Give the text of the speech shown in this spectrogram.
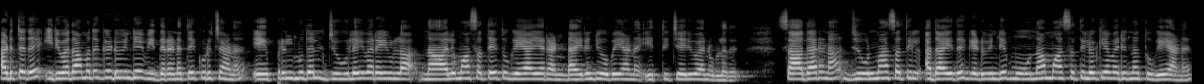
അടുത്തത് ഇരുപതാമത് ഗഡുവിന്റെ വിതരണത്തെക്കുറിച്ചാണ് ഏപ്രിൽ മുതൽ ജൂലൈ വരെയുള്ള നാലു മാസത്തെ തുകയായ രണ്ടായിരം രൂപയാണ് എത്തിച്ചേരുവാനുള്ളത്. സാധാരണ ജൂൺ മാസത്തിൽ അതായത് ഗഡുവിന്റെ മൂന്നാം മാസത്തിലൊക്കെ വരുന്ന തുകയാണ്.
